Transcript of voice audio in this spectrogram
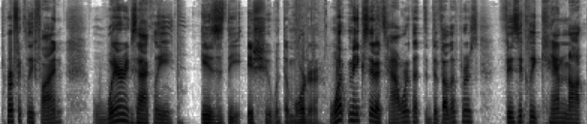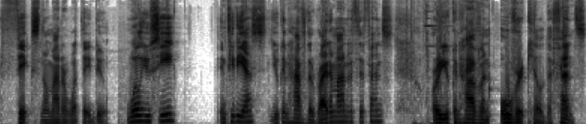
perfectly fine, where exactly is the issue with the mortar? What makes it a tower that the developers physically cannot fix no matter what they do? Well, you see, in TDS, you can have the right amount of defense, or you can have an overkill defense.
